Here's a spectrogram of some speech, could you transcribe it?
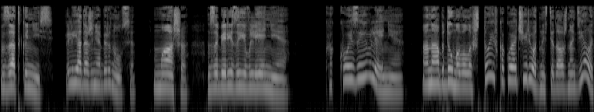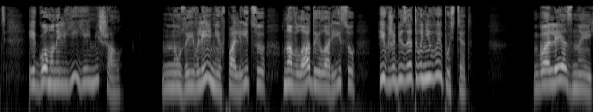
«Заткнись!» Илья даже не обернулся. «Маша, забери заявление». «Какое заявление?» Она обдумывала, что и в какой очередности должна делать, и гомон Ильи ей мешал. «Ну, заявление в полицию, на Влада и Ларису. Их же без этого не выпустят». «Болезный.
